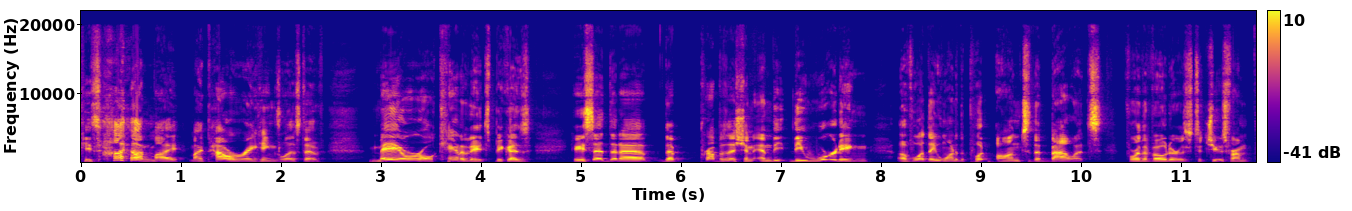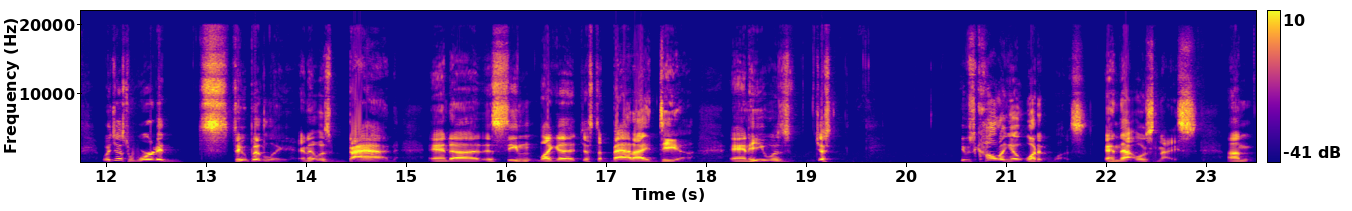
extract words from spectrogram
he's high on my my power rankings list of mayoral candidates because he said that uh, the proposition and the, the wording of what they wanted to put onto the ballots for the voters to choose from was just worded stupidly and it was bad. And uh, it seemed like a just a bad idea. And he was just he was calling it what it was and that was nice. Um,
